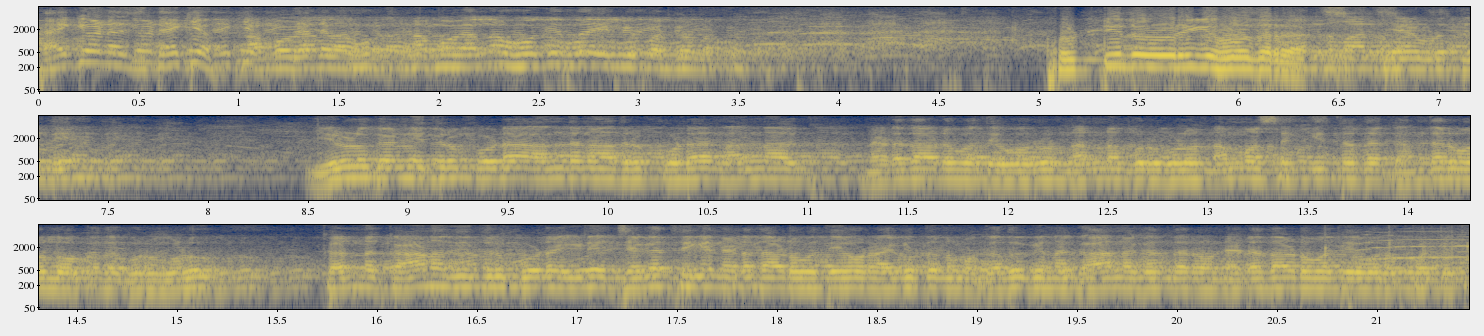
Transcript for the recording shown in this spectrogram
thank you madam thank you ನಮ್ಮವೆಲ್ಲ ಹೋಗಿದ್ದ ಇಲ್ಲಿ ಬಂದಿಲ್ಲ ಹುಟ್ಟಿದ ಊರಿಗೆ ಹೋದ್ರೆ. ಮಾತು ಹೇಳ್ಬಿಡ್ತೀನಿ. ഇരുಳು ಗಣ್ಣಿದ್ರು ಕೂಡ ಅಂದನಾದರೂ ಕೂಡ ನನ್ನ ನಡೆದಾಡುವ ದೇವರು, ನನ್ನ ಗುರುಗಳು, ನಮ್ಮ ಸಂಗೀತದ ಗಂಧರ್ವ ಲೋಕದ ಗುರುಗಳು. ಕಣ್ಣು ಕಾಣದಿದ್ರು ಕೂಡ ಇಡೀ ಜಗತ್ತಿಗೆ ನಡೆದಾಡುವ ದೇವರಾಗಿದ್ದು ನಮ್ಮ ಗದುಗಿನ ಗಾನ ಗಂಧರ್ವ ನಡೆದಾಡುವ ದೇವರು ಪಂಡಿತ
